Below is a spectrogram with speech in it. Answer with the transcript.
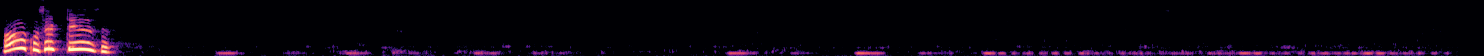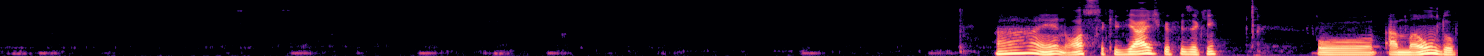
Ah, com certeza. Ah, é. Nossa, que viagem que eu fiz aqui. O, a mão do,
